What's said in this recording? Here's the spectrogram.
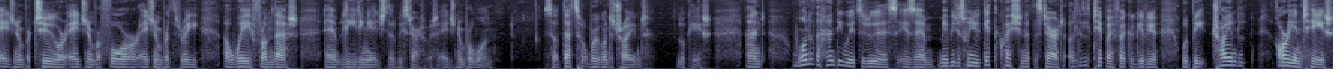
edge number 2 or edge number 4 or edge number 3 away from that um, leading edge that we start with, edge number 1. So that's what we're going to try and locate. And one of the handy ways to do this is um, maybe just when you get the question at the start, a little tip if I could give you would be try and orientate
